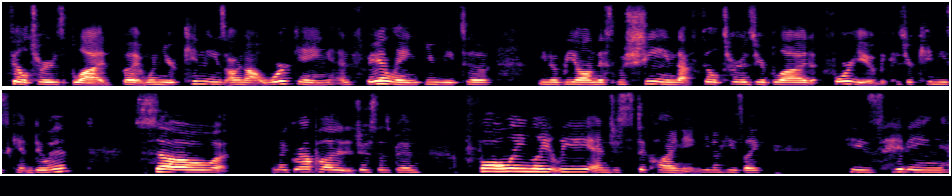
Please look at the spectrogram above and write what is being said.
filters blood but when your kidneys are not working and failing you need to you know be on this machine that filters your blood for you because your kidneys can't do it so my grandpa just has been falling lately and just declining. You know, he's like he's hitting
